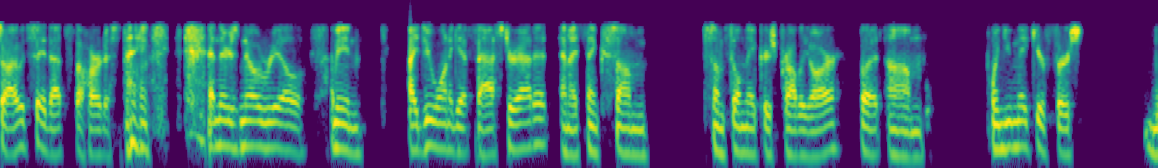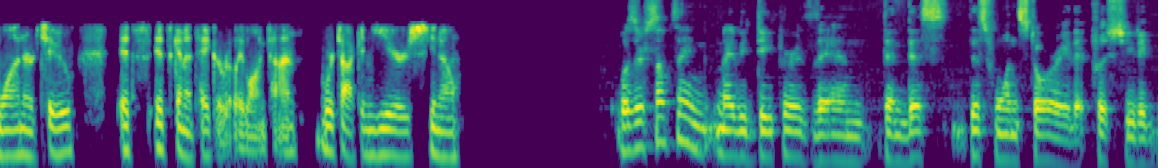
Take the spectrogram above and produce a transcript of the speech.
So I would say that's the hardest thing. and there's no real, I mean, I do want to get faster at it. And I think some, some filmmakers probably are, but, um, when you make your first one or two, it's, it's going to take a really long time. We're talking years, you know, was there something maybe deeper than than this this one story that pushed you to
